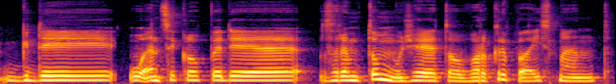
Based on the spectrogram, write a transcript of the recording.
kdy u encyklopedie, vzhledem k tomu, že je to worker placement,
